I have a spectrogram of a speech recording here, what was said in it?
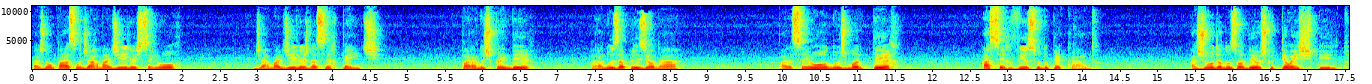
Mas não passam de armadilhas, Senhor, de armadilhas da serpente, para nos prender, para nos aprisionar, para, Senhor, nos manter a serviço do pecado. Ajuda-nos, ó Deus, que o Teu Espírito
